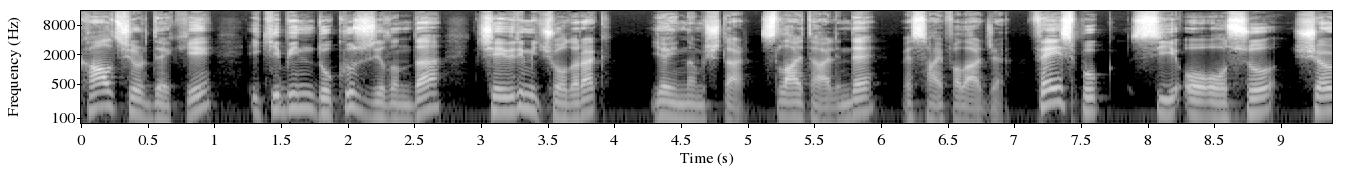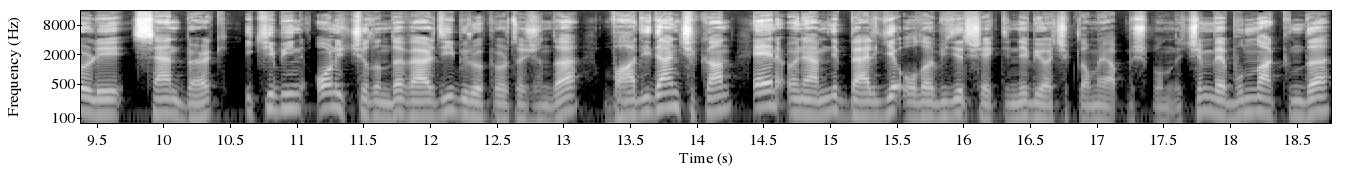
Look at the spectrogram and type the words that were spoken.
Culture'daki 2009 yılında çevrim içi olarak yayınlamışlar slide halinde ve sayfalarca. Facebook COO'su Shirley Sandberg 2013 yılında verdiği bir röportajında vadiden çıkan en önemli belge olabilir şeklinde bir açıklama yapmış bunun için ve bunun hakkında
